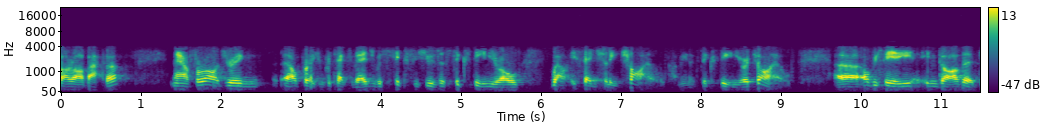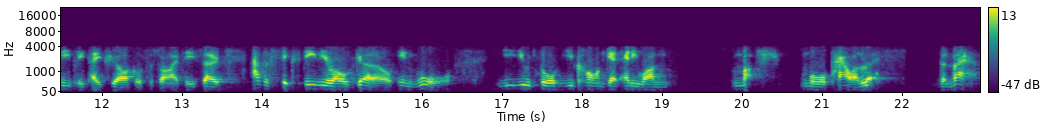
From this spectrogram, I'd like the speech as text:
Farah Baker. Now, Farah, during Operation Protective Edge, was six, she was a 16 year old, well, essentially child. I mean, at 16, you're a child. Uh, obviously, in Gaza, a deeply patriarchal society. So, as a 16 year old girl in war, you would thought you can't get anyone much more powerless than that.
